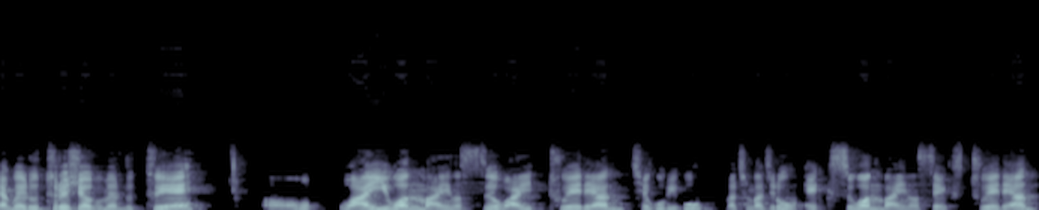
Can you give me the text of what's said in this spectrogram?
양면에 루트를 씌워보면 루트에 어, y1-y2에 대한 제곱이고 마찬가지로 x1-x2에 대한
